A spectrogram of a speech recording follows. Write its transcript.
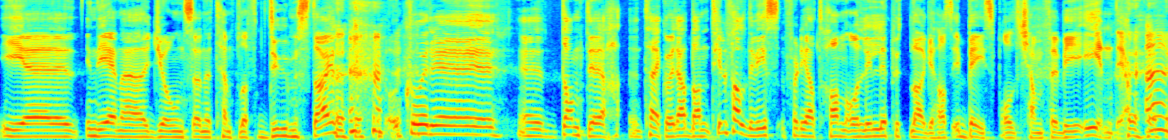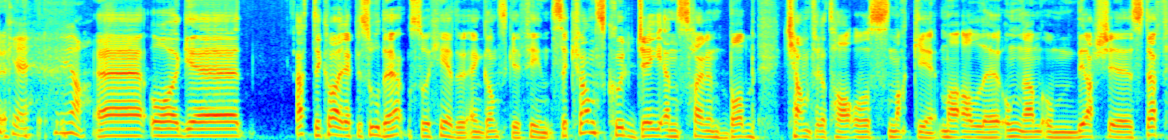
i eh, Indiana Jones and the Temple of Doom-style. hvor eh, Dante tar og redder han tilfeldigvis fordi at han og lilleputtlaget hans i baseball kommer forbi i India. Okay, Ok, ja. Eh, og etter hver episode så har du en ganske fin sekvens hvor Jay and Silent Bob kommer for å ta og snakke med alle ungene om diverse stuff,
